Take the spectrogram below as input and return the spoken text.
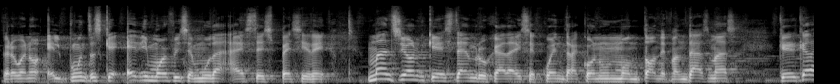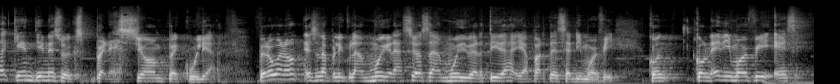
pero bueno, el punto es que Eddie Murphy se muda a esta especie de mansión que está embrujada y se encuentra con un montón de fantasmas que cada quien tiene su expresión peculiar. Pero bueno, es una película muy graciosa, muy divertida y aparte de Eddie Murphy. Con, con Eddie Murphy es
